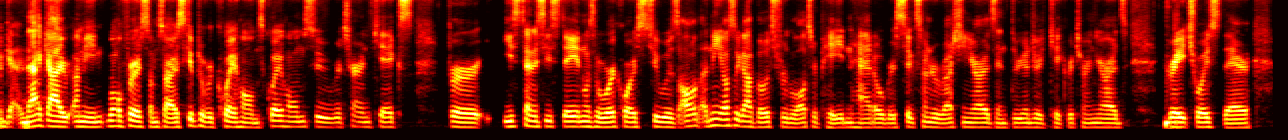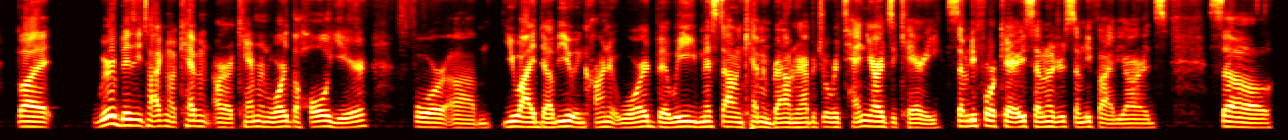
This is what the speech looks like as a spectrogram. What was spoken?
that guy, I mean, well, first, I'm sorry, I skipped over Quay Holmes. Quay Holmes, who returned kicks for East Tennessee State and was a workhorse too, was all. I think he also got votes for Walter Payton. Had over 600 rushing yards and 300 kick return yards. Great choice there. But we were busy talking about Kevin or Cameron Ward the whole year for um, UIW Incarnate Word, but we missed out on Kevin Brown, who averaged over 10 yards a carry, 74 carries, 775 yards. So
